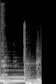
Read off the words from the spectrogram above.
Bye.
